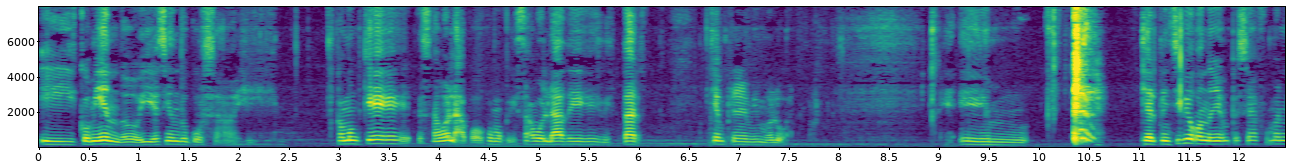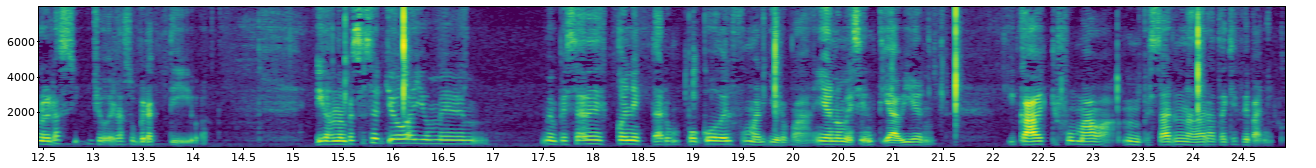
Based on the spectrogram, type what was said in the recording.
Y comiendo y haciendo cosas. Y como que esa bola, como que esa bola de estar siempre en el mismo lugar. Eh, que al principio cuando yo empecé a fumar no era así, yo era súper activa. Y cuando empecé a hacer yoga yo me, me empecé a desconectar un poco del fumar hierba, ya no me sentía bien. Y cada vez que fumaba me empezaron a dar ataques de pánico.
